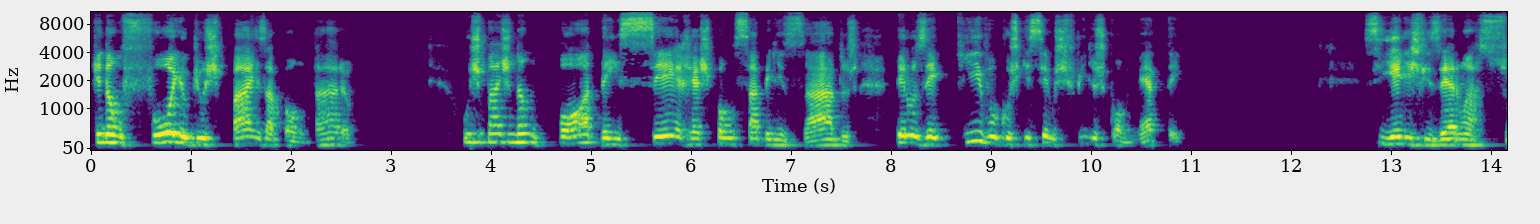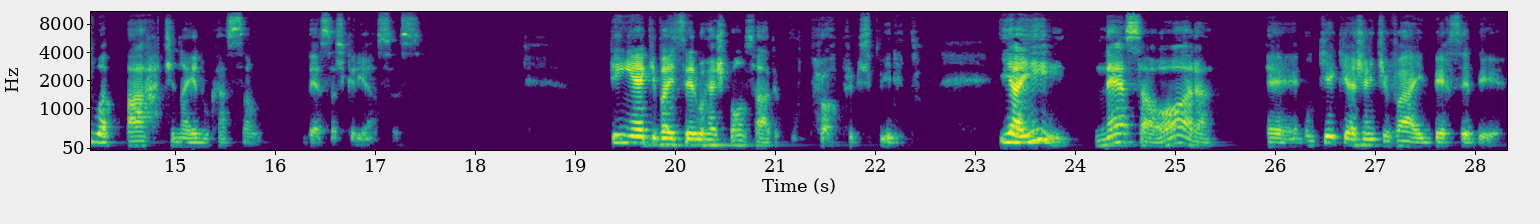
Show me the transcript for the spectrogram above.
que não foi o que os pais apontaram, os pais não podem ser responsabilizados pelos equívocos que seus filhos cometem se eles fizeram a sua parte na educação dessas crianças. Quem é que vai ser o responsável? O próprio Espírito. E aí, nessa hora, é, o que, que a gente vai perceber?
